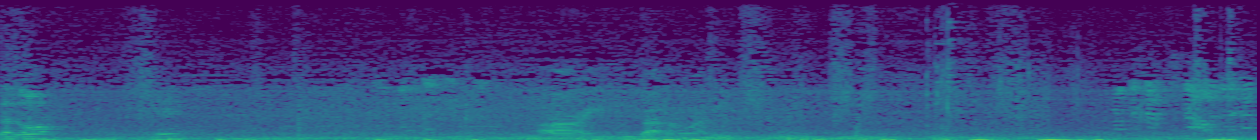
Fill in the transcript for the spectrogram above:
Ano? Okay. Ay, iba naman. Alam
